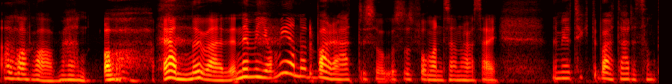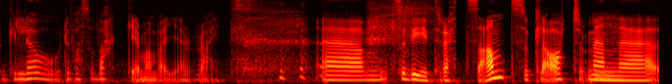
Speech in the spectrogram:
och man bara men åh ännu värre. Nej men jag menade bara att du såg och så får man sen höra så här nej men jag tyckte bara att du hade sånt glow du var så vacker. Man bara yeah right. Ehm, så det är tröttsamt såklart. Men eh,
